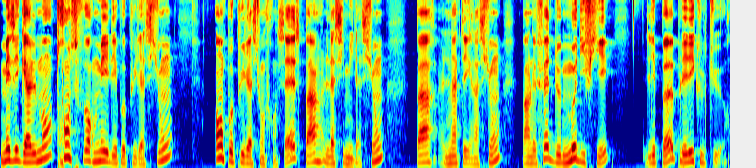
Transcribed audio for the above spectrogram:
mais également transformer les populations en population française par l'assimilation, par l'intégration, par le fait de modifier les peuples et les cultures.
